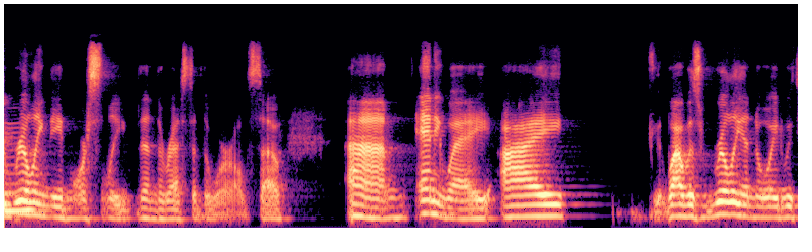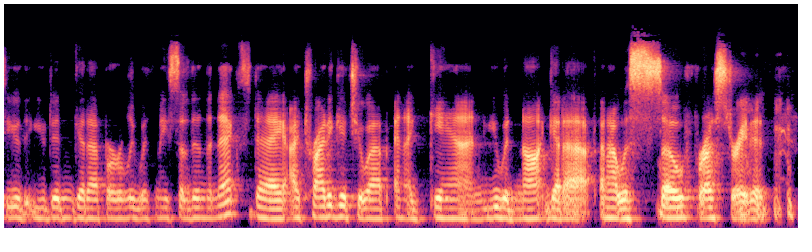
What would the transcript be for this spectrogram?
Mhm. really need more sleep than the rest of the world. So, um, anyway, I, I was really annoyed with you that you didn't get up early with me. So then the next day I try to get you up and again, you would not get up. And I was so frustrated.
